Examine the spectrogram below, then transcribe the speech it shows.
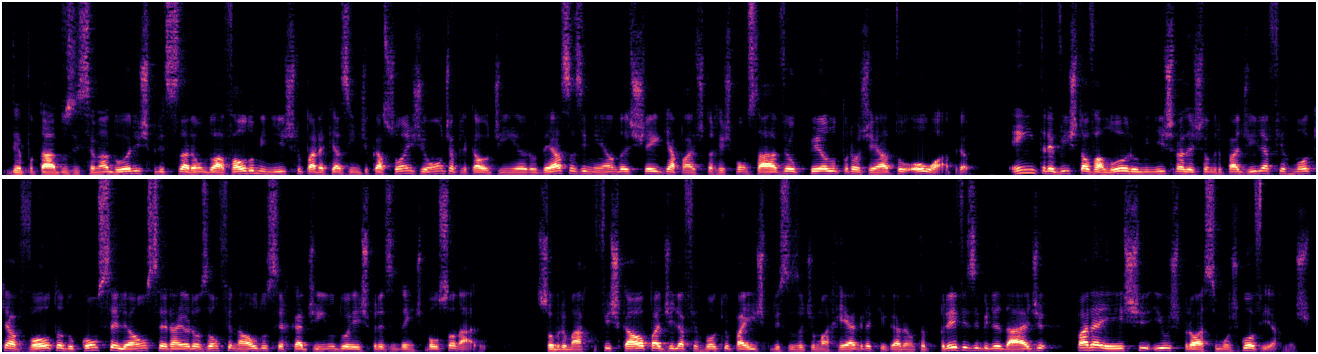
Deputados e senadores precisarão do aval do ministro para que as indicações de onde aplicar o dinheiro dessas emendas cheguem à pasta responsável pelo projeto ou obra. Em entrevista ao Valor, o ministro Alexandre Padilha afirmou que a volta do Conselhão será a erosão final do cercadinho do ex-presidente Bolsonaro. Sobre o marco fiscal, Padilha afirmou que o país precisa de uma regra que garanta previsibilidade para este e os próximos governos.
